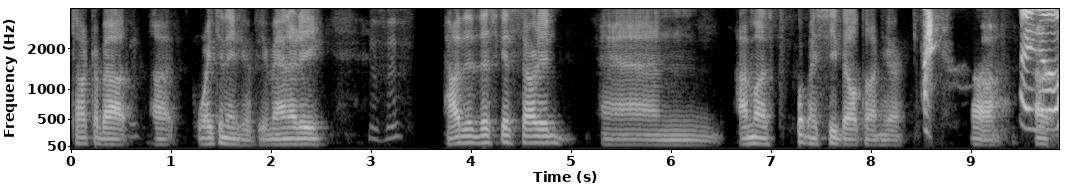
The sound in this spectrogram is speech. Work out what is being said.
talk about uh, awakening of humanity. Mm-hmm. How did this get started? And I'm going to put my seatbelt on here. Uh, I know.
